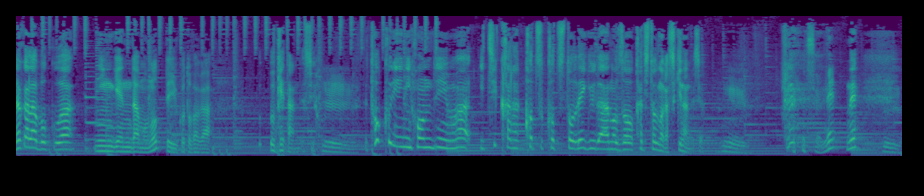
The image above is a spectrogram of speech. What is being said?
だから僕は人間だものっていう言葉がう受けたんですよ。うん。特に日本人は一からコツコツとレギュラーの座を勝ち取るのが好きなんですよ。うんですよね、ね。うん。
